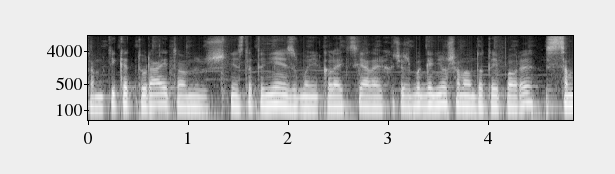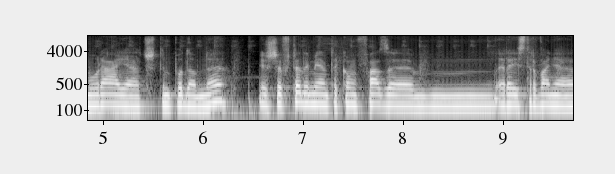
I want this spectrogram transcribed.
tam Ticket to Ride, to już niestety nie jest w mojej kolekcji, ale chociażby Geniusza mam do tej pory, Samuraja czy tym podobne. Jeszcze wtedy miałem taką fazę mm, rejestrowania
